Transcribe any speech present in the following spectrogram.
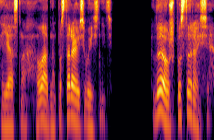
Ясно. Ладно, постараюсь выяснить. Да уж, постарайся.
